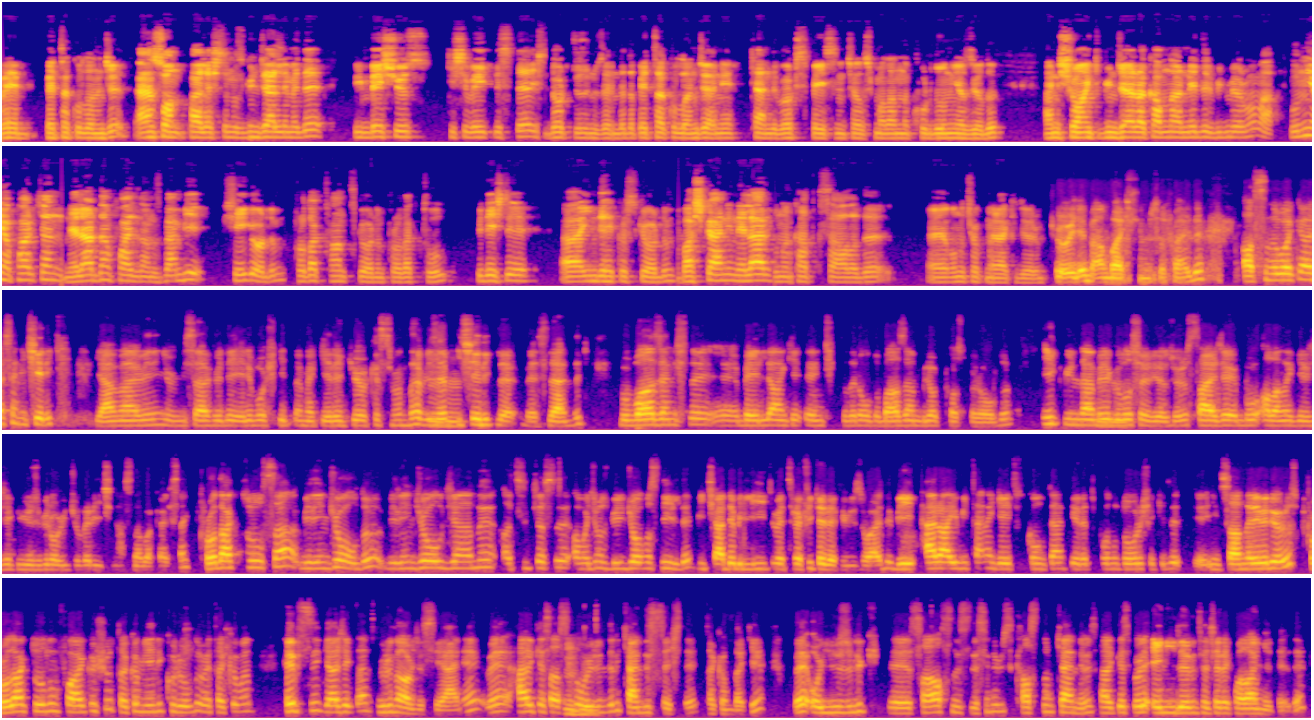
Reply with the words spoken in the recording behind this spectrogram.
ve beta kullanıcı. En son paylaştığınız güncellemede 1500 kişi wait liste işte 400'ün üzerinde de beta kullanıcı hani kendi workspace'ini çalışma alanını kurduğunu yazıyordu. Hani şu anki güncel rakamlar nedir bilmiyorum ama bunu yaparken nelerden faydalandınız? Ben bir şey gördüm. Product Hunt gördüm. Product Tool. Bir de işte e, Indie Hackers gördüm. Başka hani neler buna katkı sağladı? E, onu çok merak ediyorum. Şöyle ben başlayayım bu sefer de. Aslına bakarsan içerik. Yani Merve'nin gibi misafirliğe eli boş gitmemek gerekiyor kısmında biz Hı-hı. hep içerikle beslendik. Bu bazen işte e, belli anketlerin çıktıları oldu. Bazen blog postları oldu. İlk günden beri Glossary yazıyoruz. Sadece bu alana girecek 101 oyuncuları için aslına bakarsak. Product Tools'a birinci oldu. Birinci olacağını açıkçası amacımız birinci olması değildi. İçeride bir lead ve trafik hedefimiz vardı. Bir her ay bir tane gated content yaratıp onu doğru şekilde e, insanlara veriyoruz. Product Tool'un farkı şu. Takım yeni kuruldu ve takımın hepsi gerçekten ürün avcısı yani. Ve herkes aslında Hı-hı. o ürünleri kendisi seçti takımdaki. Ve o yüzlük e, sağ listesini biz custom kendimiz. Herkes böyle en iyilerini seçerek falan getirdi.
